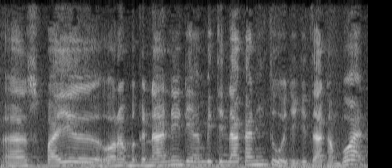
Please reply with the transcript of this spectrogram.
uh, supaya orang berkenaan ni dia ambil tindakan itu je kita akan buat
